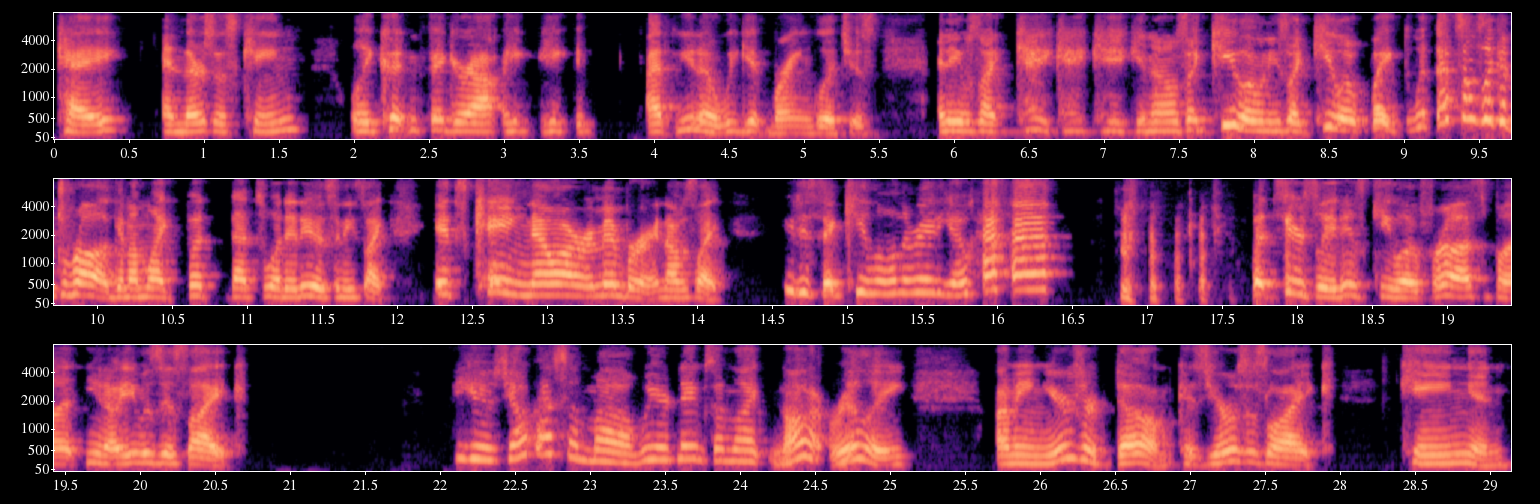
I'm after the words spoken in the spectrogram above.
K and there's this king. Well, he couldn't figure out he he I, you know, we get brain glitches. And he was like, K, K, K. And I was like, Kilo. And he's like, Kilo, wait, what, that sounds like a drug. And I'm like, but that's what it is. And he's like, it's King. Now I remember. And I was like, you just said Kilo on the radio. but seriously, it is Kilo for us. But, you know, he was just like, he goes, y'all got some uh, weird names. I'm like, not really. I mean, yours are dumb because yours is like King and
